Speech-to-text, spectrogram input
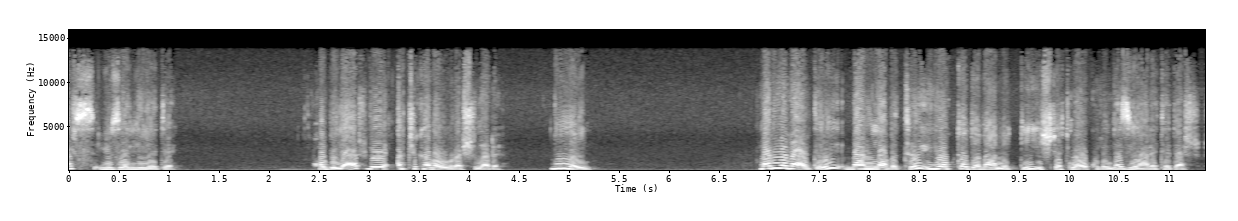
Ders 157 Hobiler ve açık hava uğraşıları Dinleyin. Maria Verdi, Ben Lovett'ı York'ta devam ettiği işletme okulunda ziyaret eder.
